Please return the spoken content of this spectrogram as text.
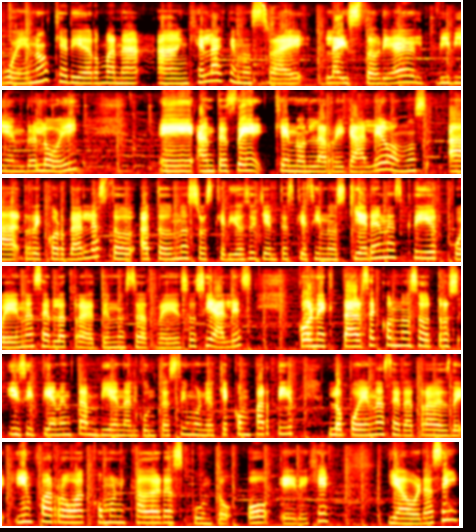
Bueno, querida hermana Ángela, que nos trae la historia del Viviendo el Hoy. Eh, antes de que nos la regale, vamos a recordarles a todos nuestros queridos oyentes que si nos quieren escribir pueden hacerlo a través de nuestras redes sociales, conectarse con nosotros y si tienen también algún testimonio que compartir, lo pueden hacer a través de info.comunicadoras.org. Y ahora sí,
